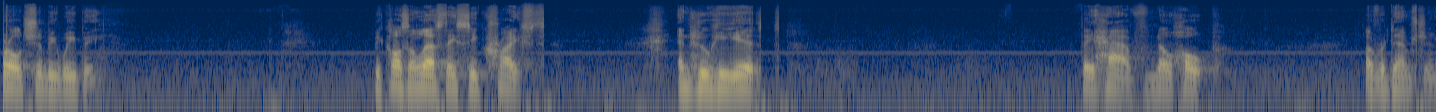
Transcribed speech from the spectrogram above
The world should be weeping. Because unless they see Christ and who he is, they have no hope of redemption.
